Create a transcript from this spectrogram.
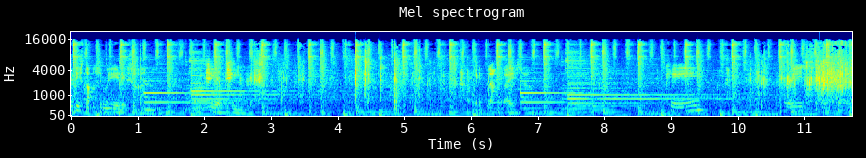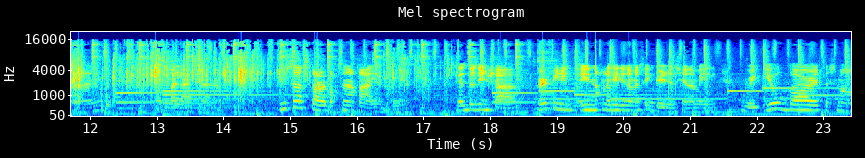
artista kasi mahilig sa ano, mga chia chia. Wait lang guys ah. Okay. Raisins Yung sa Starbucks na nakain ko, ganito din siya. Pero feeling, ayun, nakalagay din naman sa ingredients niya na may Greek yogurt, tapos mga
